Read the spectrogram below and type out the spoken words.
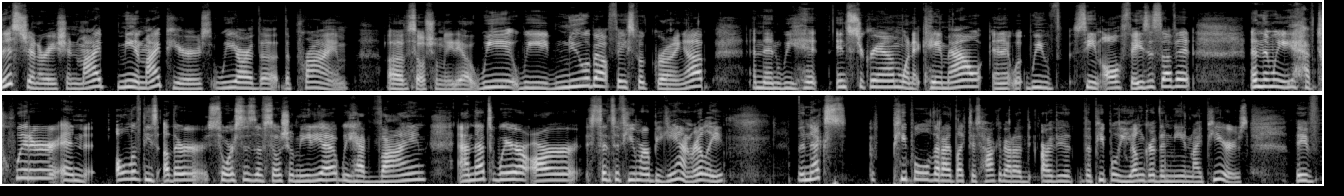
this generation, my me and my peers, we are the the prime of social media. We we knew about Facebook growing up, and then we hit Instagram when it came out, and it we've seen all phases of it, and then we have Twitter and all of these other sources of social media. We have Vine, and that's where our sense of humor began. Really, the next people that I'd like to talk about are, are the the people younger than me and my peers. They've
